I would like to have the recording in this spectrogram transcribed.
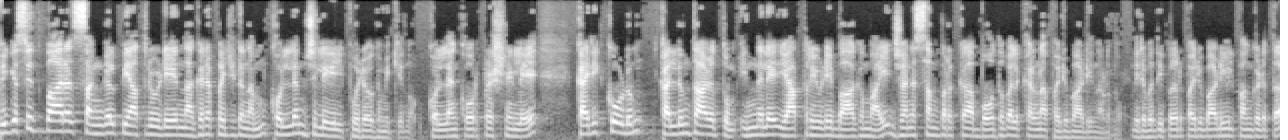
വികസിത് ഭാരത് സങ്കൽപ് യാത്രയുടെ നഗരപര്യടനം കൊല്ലം ജില്ലയിൽ പുരോഗമിക്കുന്നു. കൊല്ലം കോർപ്പറേഷനിലെ കരിക്കോടും കല്ലുംതാഴത്തും ഇന്നലെ യാത്രയുടെ ഭാഗമായി ജനസമ്പർക്ക ബോധവൽക്കരണ പരിപാടി നടന്നു. നിരവധി പേർ പരിപാടിയിൽ പങ്കെടുത്ത്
